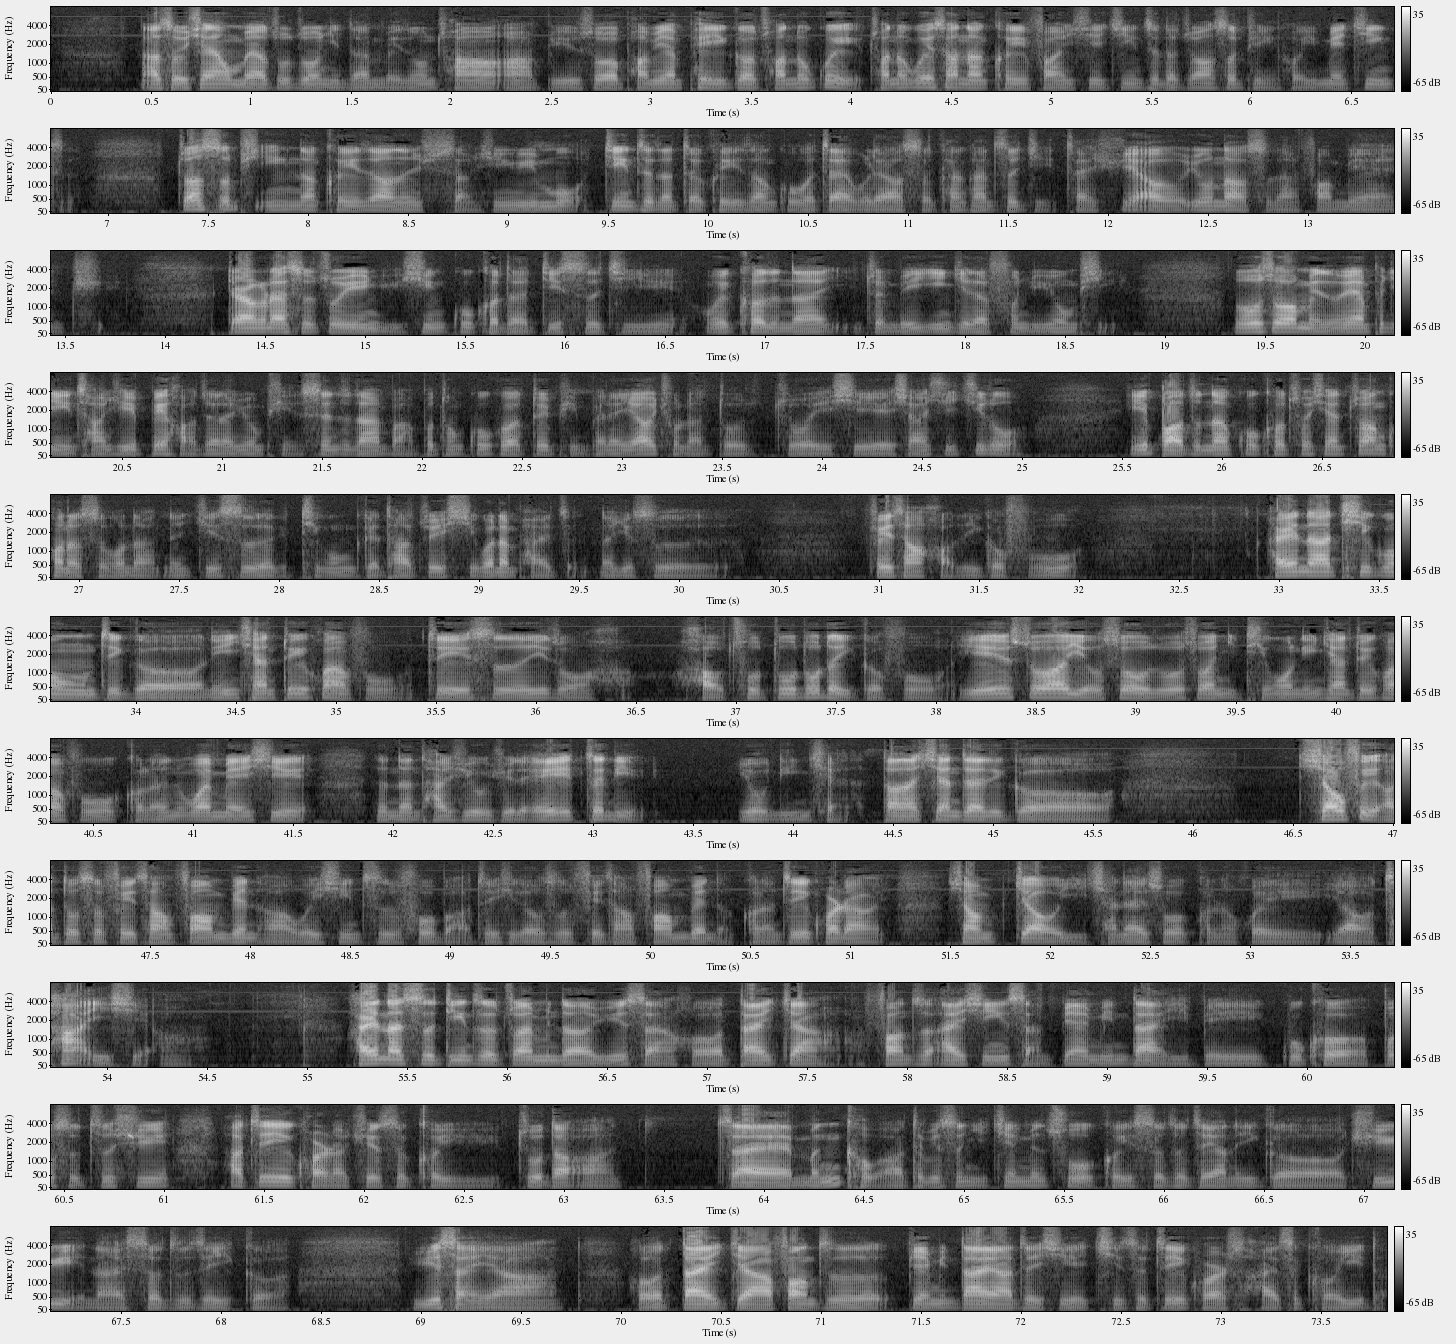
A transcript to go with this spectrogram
那首先我们要注重你的美容床啊，比如说旁边配一个床头柜，床头柜上呢可以放一些精致的装饰品和一面镜子。装饰品呢可以让人赏心悦目，镜子呢则可以让顾客在无聊时看看自己，在需要用到时呢方便取。第二个呢是作为女性顾客的第四级，为客人呢准备应季的妇女用品。如果说美容院不仅长期备好这样的用品，甚至呢把不同顾客对品牌的要求呢都做一些详细记录，以保证呢顾客出现状况的时候呢能及时提供给他最习惯的牌子，那就是非常好的一个服务。还有呢提供这个零钱兑换服务，这也是一种好好处多多的一个服务。也就是说，有时候如果说你提供零钱兑换服务，可能外面一些人呢他就觉得，哎，这里。有零钱，当然现在这个消费啊都是非常方便的啊，微信、支付宝这些都是非常方便的。可能这一块呢，相较以前来说，可能会要差一些啊。还有呢是定制专门的雨伞和带架，放置爱心伞、便民袋，以备顾客不时之需。啊，这一块呢确实可以做到啊，在门口啊，特别是你进门处，可以设置这样的一个区域来设置这个。雨伞呀，和代驾放置便民袋呀，这些其实这一块还是可以的。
